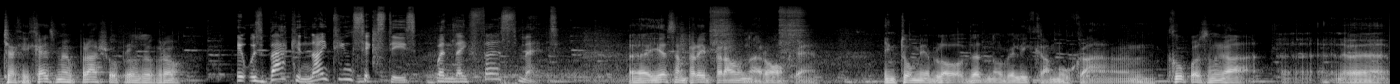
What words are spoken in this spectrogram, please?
Čakaj, kaj si me vprašal pravzaprav? It was back in 1960s when they first met. Uh, jaz sem prej prav na roke in to mi je bilo vedno velika muka. Kupil sem ga uh,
